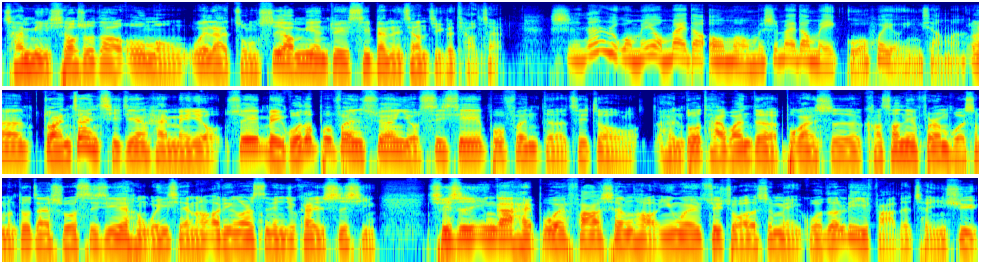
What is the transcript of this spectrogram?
产品销售到欧盟，未来总是要面对 CBAM 的这样几个挑战。是，那如果没有卖到欧盟，我们是卖到美国，会有影响吗？嗯，短暂期间还没有，所以美国的部分虽然有 CCA 部分的这种很多台湾的，不管是 consulting firm 或什么都在说 CCA 很危险了，二零二四年就开始施行，其实应该还不会发生哈，因为最主要的是美国的立法的程序。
